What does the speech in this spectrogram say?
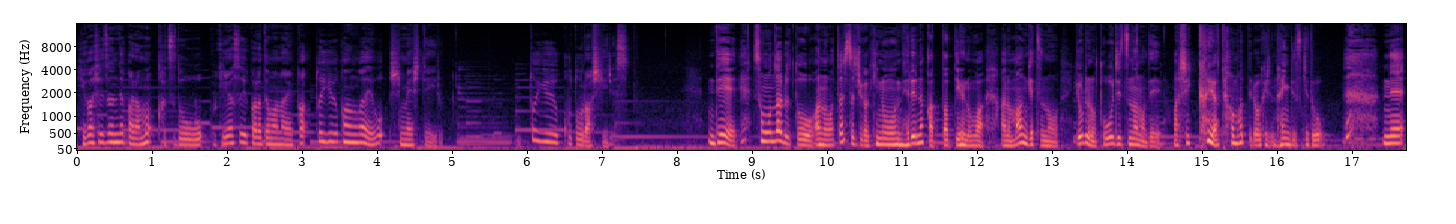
日が沈んでからも活動を受けやすいからではないかという考えを示しているということらしいです。で、そうなると、あの、私たちが昨日寝れなかったっていうのは、あの、満月の夜の当日なので、まあ、しっかり当てはまってるわけじゃないんですけど、ね、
